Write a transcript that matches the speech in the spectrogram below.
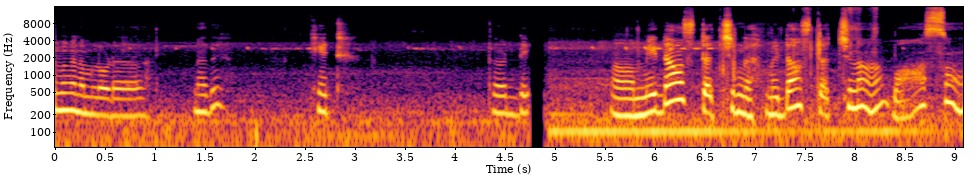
இவங்க நம்மளோட என்னது? கெட் தேர்ட் டே மெடாஸ் டச்சுங்க மெடாஸ் டச்சுனா வாசம்.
